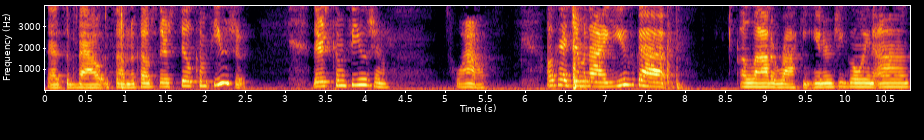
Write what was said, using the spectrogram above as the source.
that's about. Seven of the Cups, there's still confusion. There's confusion. Wow. Okay, Gemini, you've got a lot of rocky energy going on.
